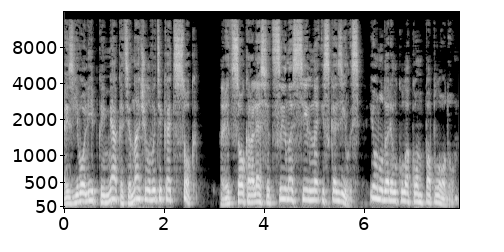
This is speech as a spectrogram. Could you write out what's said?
а из его липкой мякоти начал вытекать сок, Лицо короля Сицина сильно исказилось, и он ударил кулаком по плоду.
